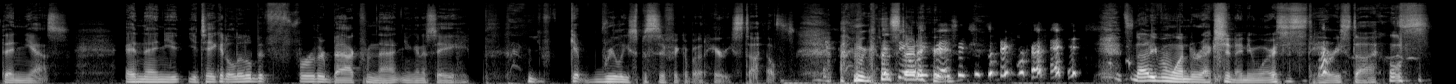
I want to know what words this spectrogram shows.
then yes. And then you, you take it a little bit further back from that, and you're gonna say, you get really specific about Harry Styles. I'm gonna It's start a Harry. It's not even One Direction anymore. It's just Harry Styles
